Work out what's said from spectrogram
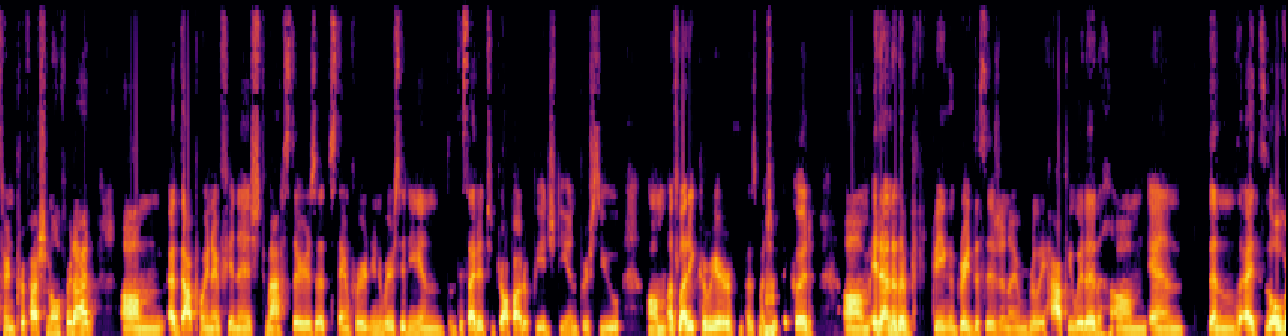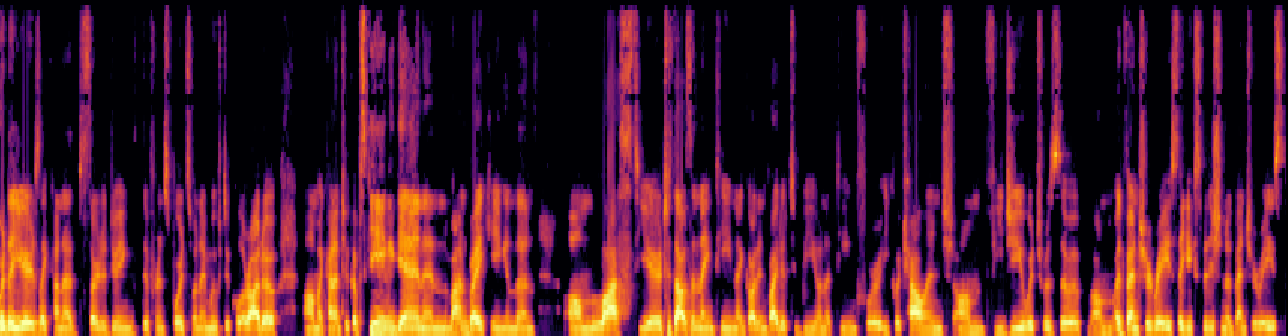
turned professional for that. Um, at that point, I finished masters at Stanford University and decided to drop out of PhD and pursue um, athletic career as much mm. as I could um, it ended up being a great decision. I'm really happy with it. Um, and then I, over the years, I kind of started doing different sports. When I moved to Colorado, um, I kind of took up skiing again and mountain biking. And then um, last year, 2019, I got invited to be on a team for Eco Challenge um, Fiji, which was the um, adventure race, like expedition adventure race,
